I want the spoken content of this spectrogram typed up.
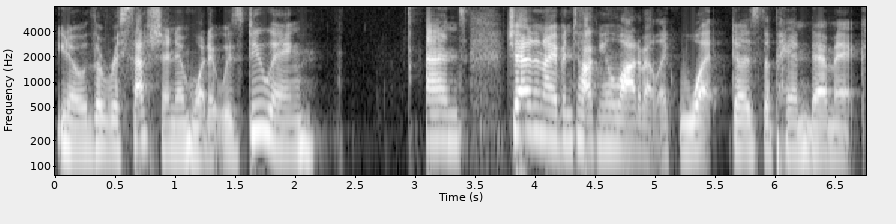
you know the recession and what it was doing and jen and i have been talking a lot about like what does the pandemic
